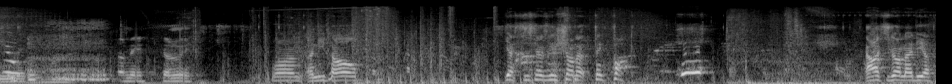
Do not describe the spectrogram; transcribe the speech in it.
me. Come me. Come me. Come on, I need help. Yes, this guy's getting shot at. Thank fuck. Oh. Alex, you got an idea.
